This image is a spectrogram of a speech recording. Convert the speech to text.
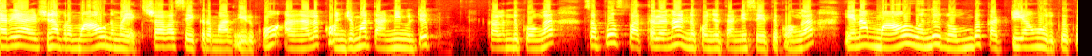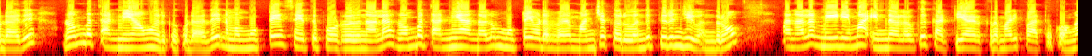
நிறைய ஆயிடுச்சுன்னா அப்புறம் மாவு நம்ம எக்ஸ்ட்ராவாக சேர்க்குற மாதிரி இருக்கும். அதனால கொஞ்சமாக தண்ணி விட்டு கலந்துக்கோங்க. சப்போஸ் பத்தலைன்னா இன்னும் கொஞ்சம் தண்ணி சேர்த்துக்கோங்க. ஏன்னா மாவு வந்து ரொம்ப கட்டியாகவும் இருக்கக்கூடாது. ரொம்ப தண்ணியாகவும் இருக்கக்கூடாது. நம்ம முட்டையை சேர்த்து போடுறதுனால ரொம்ப தண்ணியாக இருந்தாலும் முட்டையோட மஞ்சக்கரு வந்து பிரிஞ்சு வந்துடும் அதனால மீடியமாக இந்த அளவுக்கு கட்டியாக இருக்கிற மாதிரி பார்த்துக்கோங்க.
